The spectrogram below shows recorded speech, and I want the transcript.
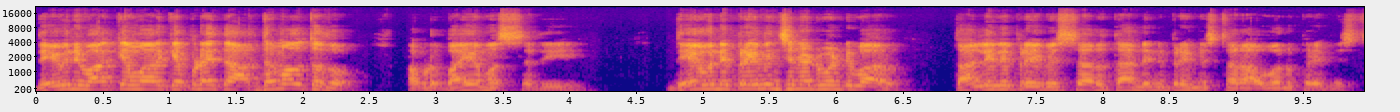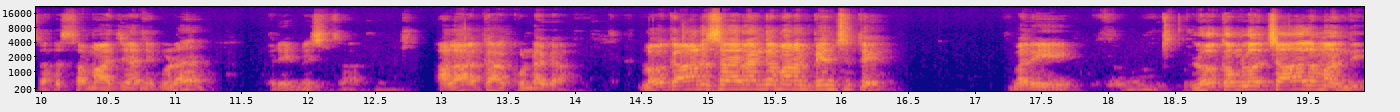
దేవుని వాక్యం వారికి ఎప్పుడైతే అర్థమవుతుందో అప్పుడు భయం వస్తుంది. దేవుని ప్రేమించినటువంటి వారు తల్లిని ప్రేమిస్తారు తండ్రిని ప్రేమిస్తారు అవ్వను ప్రేమిస్తారు సమాజాన్ని కూడా ప్రేమిస్తారు. అలా కాకుండా లోకానుసారంగా మనం పెంచితే మరి లోకంలో చాలామంది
